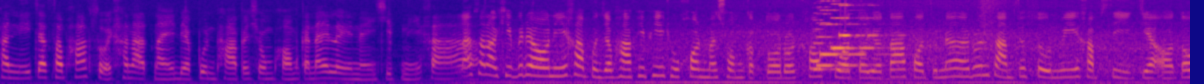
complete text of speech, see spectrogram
คันนี้จะสภาพสวยขนาดไหน เดี๋ยวปุ่นพาไปชมพร้อมกันได้เลยในคลิปนี้ค่ะ และสำหรับคลิปวิดีโอนี้ค่ะ ปุ่นจะพาพี่ๆทุกคนมาชมกับตัวรถครอบครัว Toyota Fortuner รุ่น 3.0V ขับ 4 เกียร์ออโต้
